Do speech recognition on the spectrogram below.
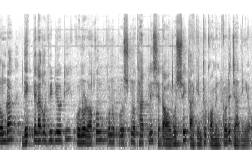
তোমরা দেখতে লাগো ভিডিওটি, কোনো রকম কোনো প্রশ্ন থাকলে সেটা অবশ্যই তা কিন্তু কমেন্ট করে জানিও।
